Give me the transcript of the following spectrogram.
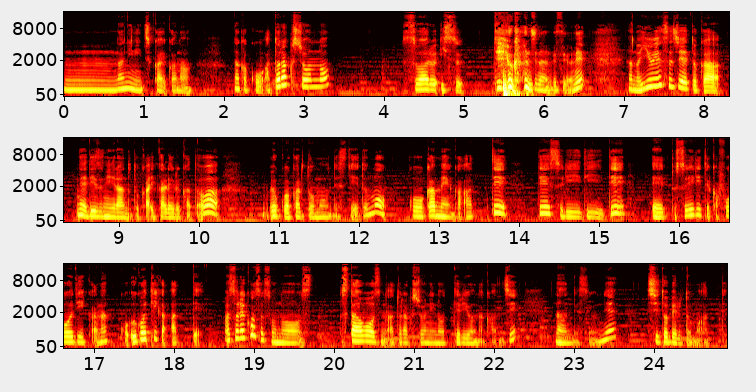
うーん何に近いかな。なんかこうアトラクションの座る椅子っていう感じなんですよね。あの USJ とか、ね、ディズニーランドとか行かれる方はよくわかると思うんですけれどもこう画面があってで 3D で、えー、っと 3D というか 4D かな。こう動きがあって、まあ、それこそそのスター・ウォーズのアトラクションに乗ってるような感じなんですよね。シートベルトもあって。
